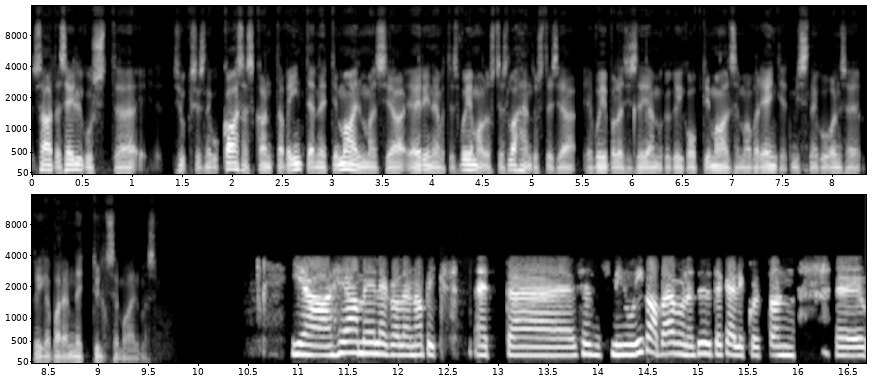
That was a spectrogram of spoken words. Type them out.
saada selgust niisuguses äh, nagu kaasaskantava internetimaailmas ja, ja erinevates võimalustes, lahendustes ja, ja võib-olla siis leiame ka kõige optimaalsema variandi, et mis nagu on see kõige parem net üldse maailmas ja hea meelega olen abiks, et äh, selles mõttes minu igapäevane töö tegelikult on äh,,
